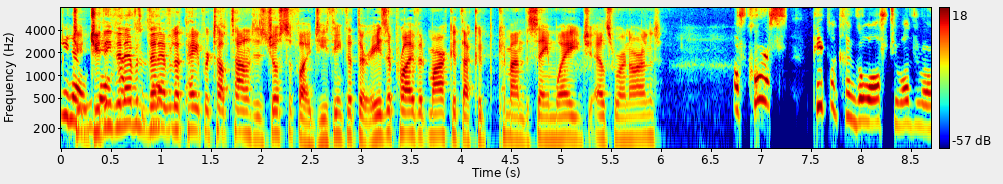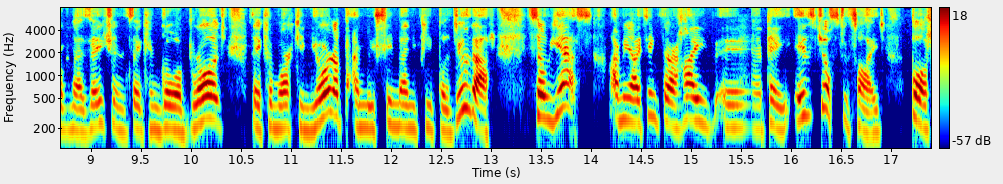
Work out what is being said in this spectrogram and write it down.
You know, do, do you think the level, the level of pay for top talent is justified? Do you think that there is a private market that could command the same wage elsewhere in Ireland? Of course people can go off to other organizations, they can go abroad, they can work in Europe, and we've seen many people do that. So, yes, I mean, I think their high uh, pay is justified, but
